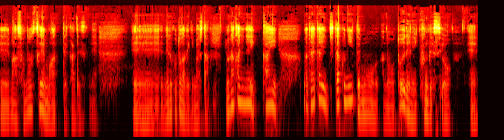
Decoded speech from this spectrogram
えー、まあそのせいもあってかですね、えー、寝ることができました。夜中にね、一回、まあ大体自宅にいても、あの、トイレに行くんですよ。え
